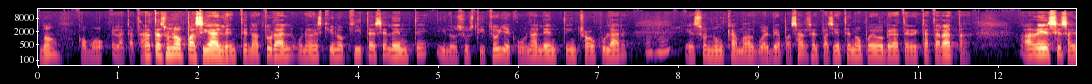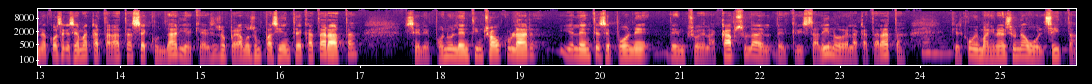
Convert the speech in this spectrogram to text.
No, como la catarata es una opacidad del lente natural, una vez que uno quita ese lente y lo sustituye con una lente intraocular, eso nunca más vuelve a pasar. el paciente no puede volver a tener catarata. A veces hay una cosa que se llama catarata secundaria, que a veces operamos un paciente de catarata, se le pone un lente intraocular y el lente se pone dentro de la cápsula del, cristalino, de la catarata, que es como imaginarse una bolsita.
